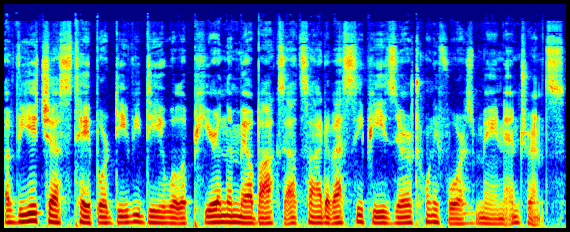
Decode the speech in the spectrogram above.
a VHS tape or DVD will appear in the mailbox outside of SCP 024's main entrance.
